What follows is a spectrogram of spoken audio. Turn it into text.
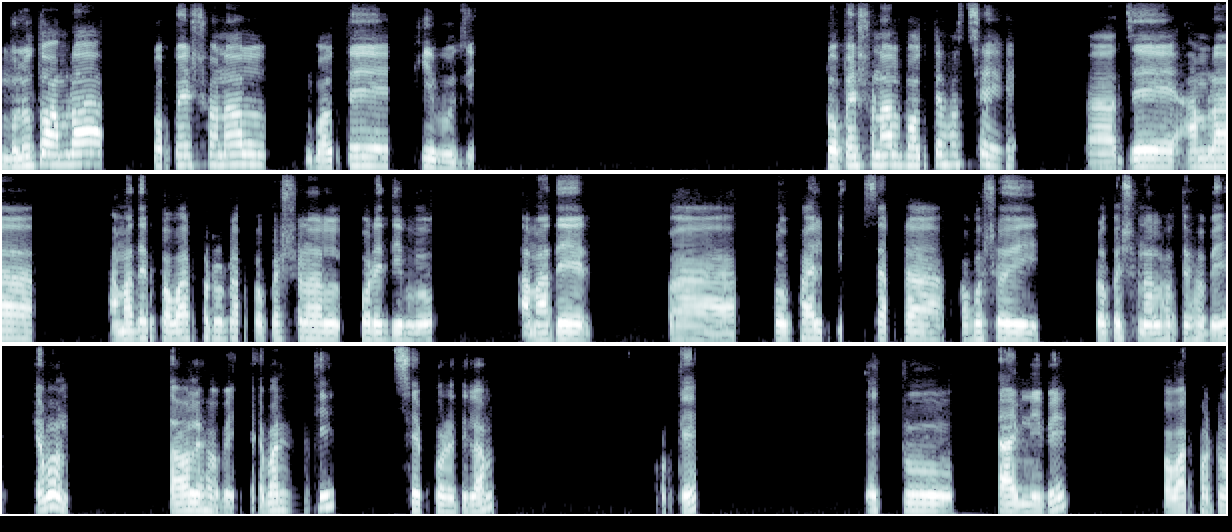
মূলত আমরা প্রফেশনাল বলতে কি বুঝি? প্রফেশনাল বলতে হচ্ছে যে আমরা আমাদের কভার ফটোটা প্রফেশনাল করে দিব। আমাদের প্রোফাইল পিকচারটা অবশ্যই প্রফেশনাল হতে হবে, কেমন? তাহলে হবে। এবার কি? সেভ করে দিলাম। ওকে একটু টাইম নিবে। কভার ফটো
